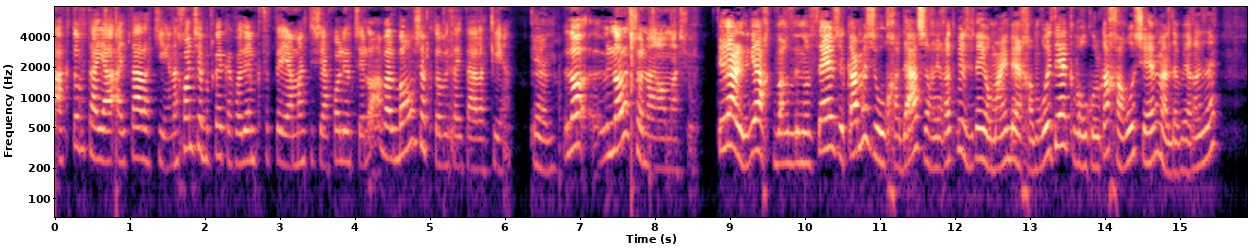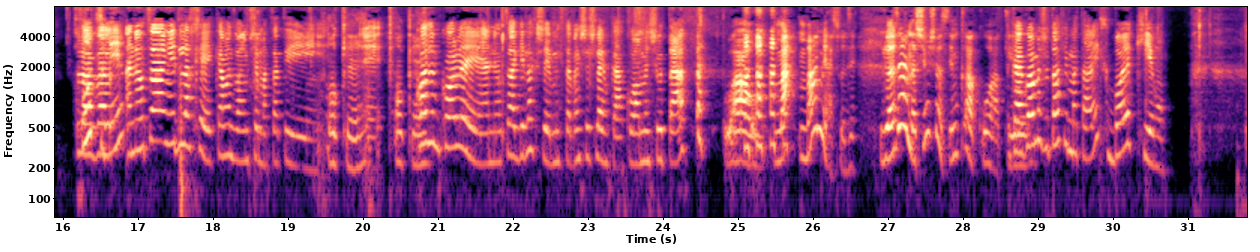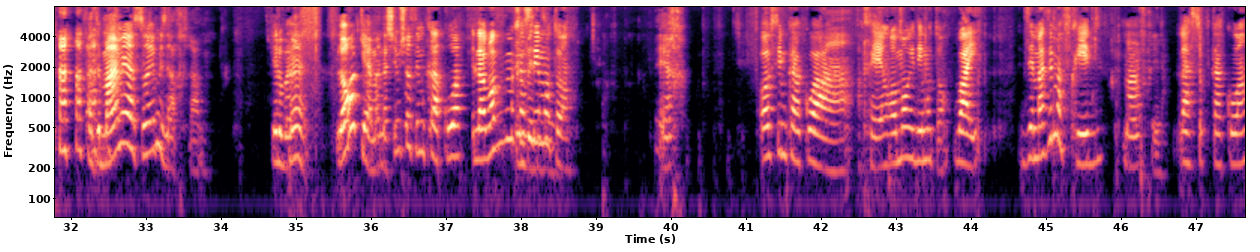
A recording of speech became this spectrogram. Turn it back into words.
הכתובת היה, הייתה על הקיר. נכון שבפרק הקודם קצת אה, אמרתי שיכול להיות שלא, אבל ברור שהכתובת הייתה על הקיר. כן. לא, לא לשון הרע או משהו. תראה, אני אגיד לך, כבר זה נושא שכמה שהוא חדש, הרי רק לפני יומיים בערך אמרו את זה, כבר הוא כל כך חרוץ שאין מה לדבר על זה. לא, חוץ אבל מ... אני רוצה להגיד לך אה, כמה דברים שמצאתי. אוקיי, אה, אוקיי. קודם כל, אני רוצה להגיד לך שמסתבר שיש להם קעקוע משותף. וואו, מה- מה הם יעשו את זה? בגלל זה אנשים שעושים קעקוע, כאילו... קעקוע משותף עם התאריך בו יכירו. אז מה הם יעשו עם זה עכשיו? כאילו באמת, לא רק הם, אנשים שעושים קעקוע, לרוב מכסים בן אותו. איך? או עושים קעקוע אחר, או מורידים אותו. וואי, זה מה זה מפחיד מה מפחיד? לעשות קעקוע,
